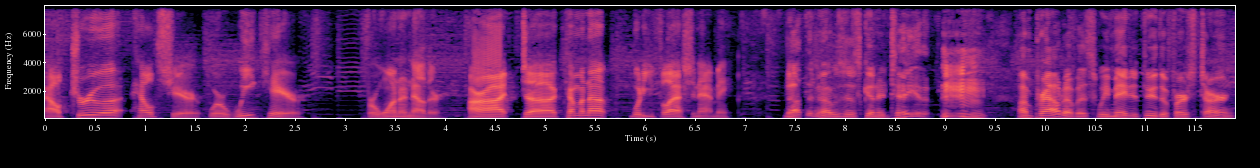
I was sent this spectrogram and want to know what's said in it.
Altrua Health Share, where we care for one another. All right, uh, coming up, what are you flashing at me? Nothing. I was just going to tell you. I'm proud of us. We made it through the first turn,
